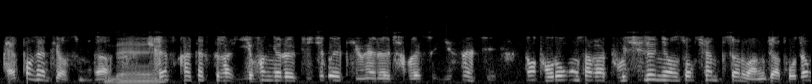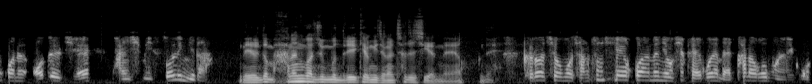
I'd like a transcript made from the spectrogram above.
100%였습니다. 네. GS 칼텍스가 이 확률을 뒤집을 기회를 잡을 수 있을지, 또 도로공사가 두 시즌 연속 챔프전 왕좌 도전권을 얻을지에 관심이 쏠립니다. 내일도 많은 관중분들이 경기장을 찾으시겠네요. 네. 그렇죠. 뭐 장충체육관은 역시 배구의 메카라고 불리고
